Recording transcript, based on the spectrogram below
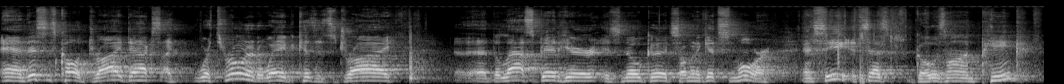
And this is called DryDex. I, we're throwing it away because it's dry. Uh, the last bit here is no good, so I'm going to get some more. And see, it says goes on pink,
